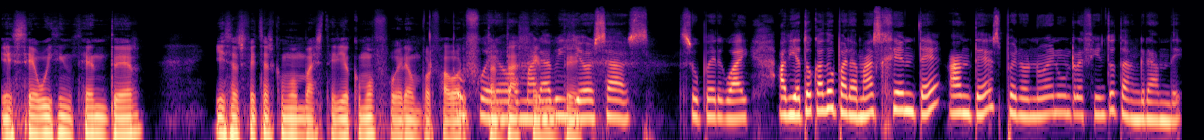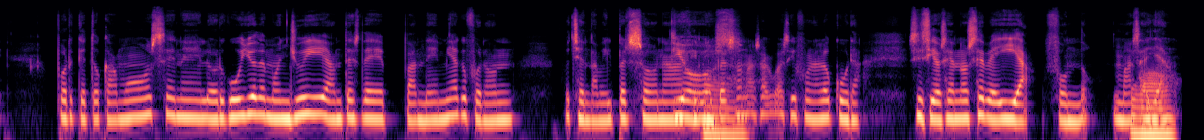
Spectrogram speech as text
ese Within Center y esas fechas como Bomba Estéreo, ¿cómo fueron, por favor? Uf, fueron maravillosas, súper guay. Había tocado para más gente antes, pero no en un recinto tan grande, porque tocamos en el Orgullo de Montjuïc antes de pandemia, que fueron 80.000 personas, 100.000 Dios. personas, algo así, fue una locura. Sí, sí, o sea, no se veía fondo más allá.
